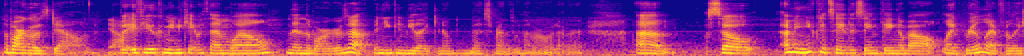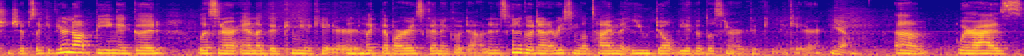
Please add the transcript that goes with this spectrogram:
the bar goes down. Mm-hmm. Yeah. But if you communicate with them well, then the bar goes up, and you can be like you know best friends with them or whatever. Um, so I mean, you could say the same thing about like real life relationships. Like if you're not being a good listener and a good communicator, Mm-hmm. like the bar is gonna go down, and it's gonna go down every single time that you don't be a good listener or a good communicator. Yeah. Um, whereas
